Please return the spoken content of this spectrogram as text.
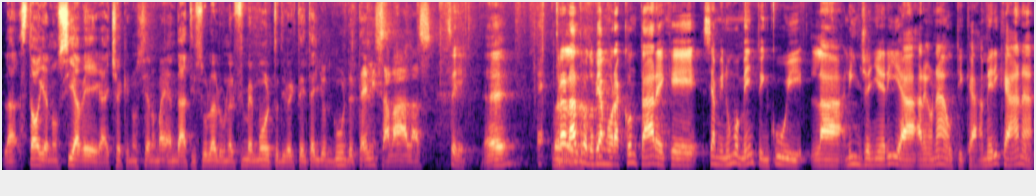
la storia non sia vera, e cioè che non siano mai andati sulla Luna, il film è molto divertente. Elliot Gould e Telly Savalas. Sì. Eh? Tra l'altro dobbiamo raccontare che siamo in un momento in cui la- l'ingegneria aeronautica americana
